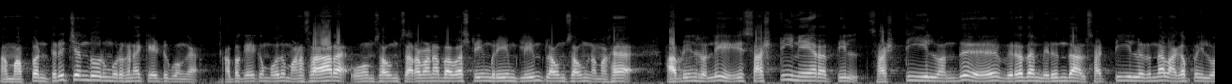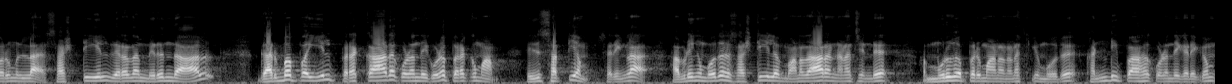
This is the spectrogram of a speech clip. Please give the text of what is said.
நம்ம அப்பன் திருச்செந்தூர் முருகனை கேட்டுக்கோங்க. அப்போ கேட்கும்போது மனசார ஓம் சௌம் சரவணபவ ஸ்ரீம் ரீம் க்ளீம் க்ளௌம் சௌம் நமக அப்படின்னு சொல்லி சஷ்டி நேரத்தில் சஷ்டியில் வந்து விரதம் இருந்தால் சஷ்டியில் இருந்தால் அகப்பையில் வரும் இல்லை சஷ்டியில் விரதம் இருந்தால் கர்ப்பப்பையில் பிறக்காத குழந்தை கூட பிறக்குமாம். இது சத்தியம் சரிங்களா? அப்படிங்கும்போது சஷ்டியில் மனதார நினச்சிண்டு முருகப்பெருமானை நினச்சிக்கும் போது கண்டிப்பாக குழந்தை கிடைக்கும்.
